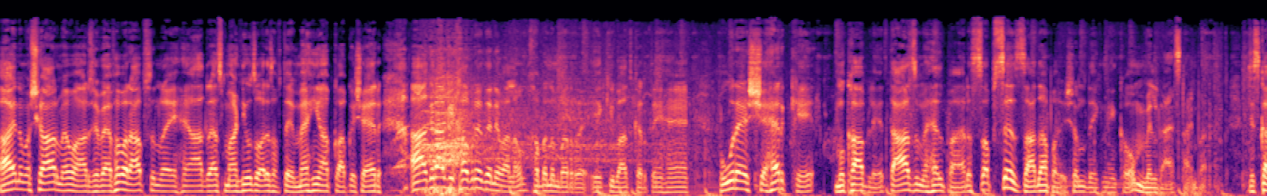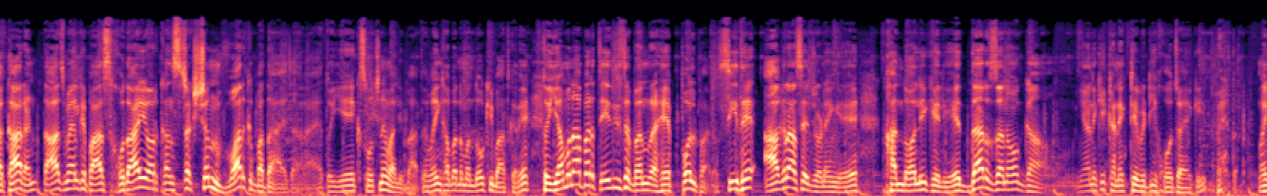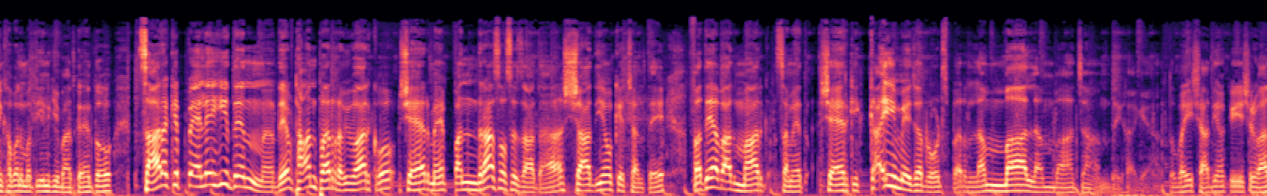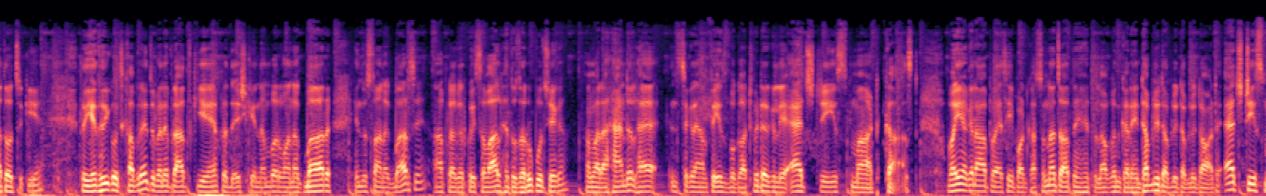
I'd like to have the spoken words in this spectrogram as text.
हाय, नमस्कार, मैं हूँ आरजे वैभव और आप सुन रहे हैं आगरा स्मार्ट न्यूज़ और इस हफ़्ते मैं ही आपको आपके शहर आगरा की खबरें देने वाला हूँ। खबर नंबर एक की बात करते हैं। पूरे शहर के मुकाबले ताजमहल पर सबसे ज़्यादा पोल्यूशन देखने को मिल रहा है इस टाइम पर, जिसका कारण ताजमहल के पास खुदाई और कंस्ट्रक्शन वर्क बताया जा रहा है। तो ये एक सोचने वाली बात है। वहीं खबर नंबर दो की बात करें तो यमुना पर तेज़ी से बन रहे पुल पर सीधे आगरा से जुड़ेंगे खंदौली के लिए दर्जनों गाँव। यानी कि कनेक्टिविटी हो जाएगी बेहतर। वहीं खबर नंबर तीन की बात करें तो सारा के पहले ही दिन देवठान पर रविवार को शहर में 1500 से ज़्यादा शादियों के चलते फतेहाबाद मार्ग समेत शहर की कई मेजर रोड्स पर लंबा लंबा जाम देखा गया। तो भाई, शादियों की शुरुआत हो चुकी है। तो ये थी कुछ खबरें जो मैंने प्राप्त की हैं प्रदेश के नंबर वन अखबार, हिंदुस्तान अखबार से। आपका अगर कोई सवाल है तो ज़रूर पूछिएगा। हमारा हैंडल है इंस्टाग्राम फेसबुक और ट्विटर के लिए एच टी स्मार्ट कास्ट वहीं अगर आप ऐसे ही पॉडकास्ट सुनना चाहते हैं तो लॉग इन करें W W W dot H T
